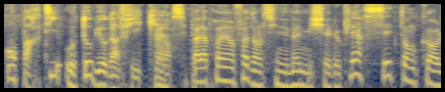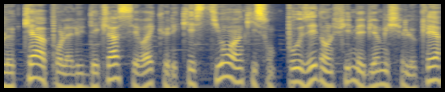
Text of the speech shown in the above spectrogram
en partie autobiographique. Alors c'est pas la première fois dans le cinéma de Michel Leclerc, c'est encore le cas pour la lutte des classes. C'est vrai que les questions hein, qui sont posées dans le film, eh bien Michel Leclerc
